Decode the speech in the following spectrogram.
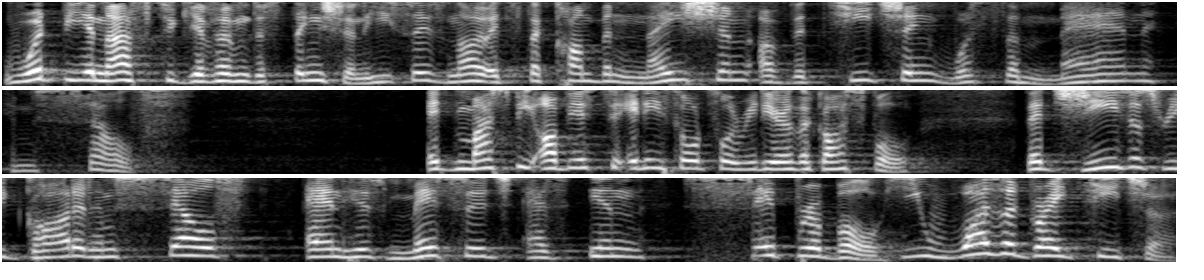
would be enough to give him distinction, he says, no, it's the combination of the teaching with the man himself. It must be obvious to any thoughtful reader of the gospel that Jesus regarded himself and his message as inseparable. He was a great teacher,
